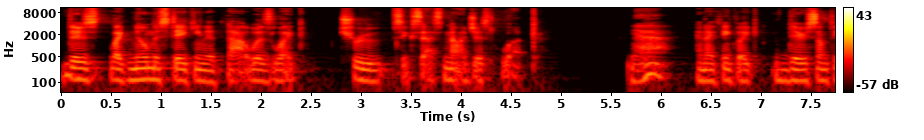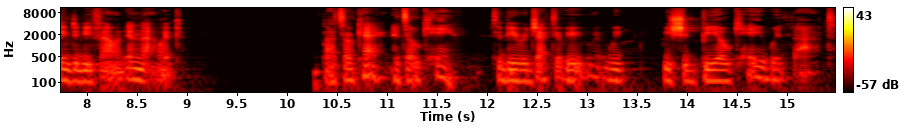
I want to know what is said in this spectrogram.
there's like no mistaking that that was like true success, not just luck. Yeah. And I think like there's something to be found in that. Like that's okay. It's okay to be rejected. We we we should be okay with that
